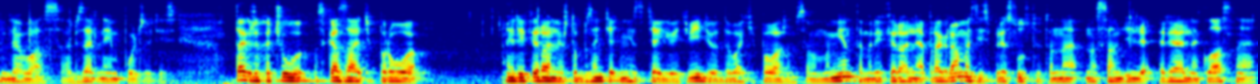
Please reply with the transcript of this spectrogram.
для вас. Обязательно им пользуйтесь. Также хочу сказать про реферальный, чтобы не затягивать видео, давайте по важным самым моментам. Реферальная программа здесь присутствует, она на самом деле реально классная.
